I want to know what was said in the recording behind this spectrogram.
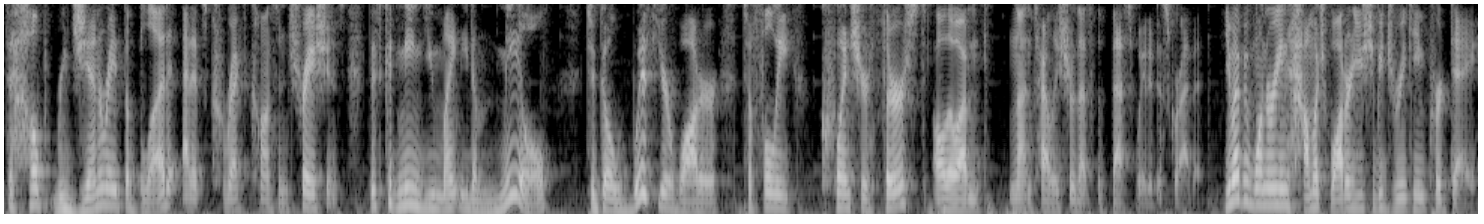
to help regenerate the blood at its correct concentrations. This could mean you might need a meal to go with your water to fully quench your thirst, although I'm not entirely sure that's the best way to describe it. You might be wondering how much water you should be drinking per day.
